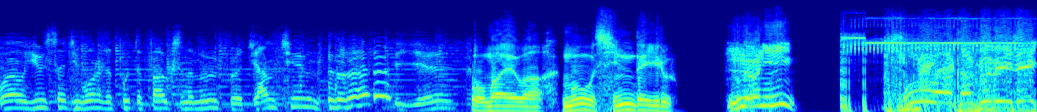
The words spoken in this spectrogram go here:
Well, you said you wanted to put the folks in the mood for a jump tune. yeah. お前はもう死んでいる。何もう匠でギゼブ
